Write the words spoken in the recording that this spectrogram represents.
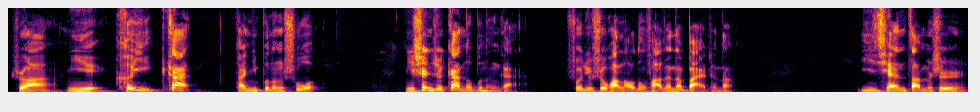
是吧？你可以干，但你不能说，你甚至干都不能干。说句实话，劳动法在那摆着呢。以前咱们是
